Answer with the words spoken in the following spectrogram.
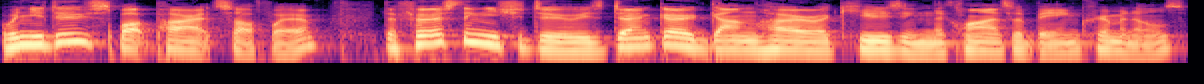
When you do spot pirate software, the first thing you should do is don't go gung ho accusing the clients of being criminals.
